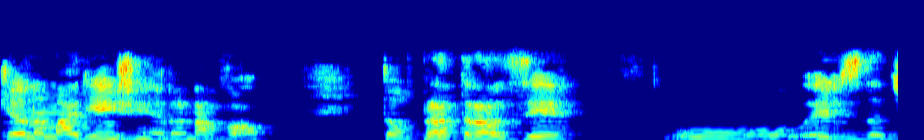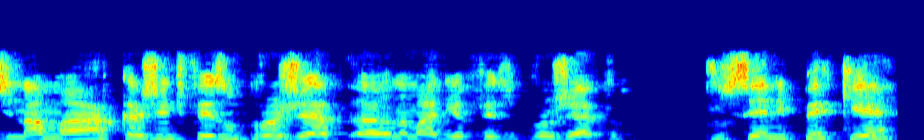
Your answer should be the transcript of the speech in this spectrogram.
que é Ana Maria Engenheira Naval. Então, para trazer o, eles da Dinamarca, a gente fez um projeto, a Ana Maria fez um projeto para o CNPq,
